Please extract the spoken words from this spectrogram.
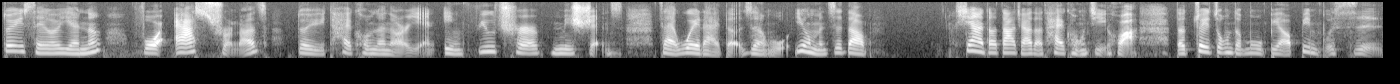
对于谁而言呢？For astronauts 对于太空人而言，in future missions，在未来的任务，因为我们知道。现在的大家的太空计划的最终的目标，并不是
